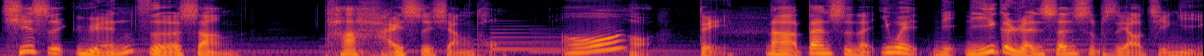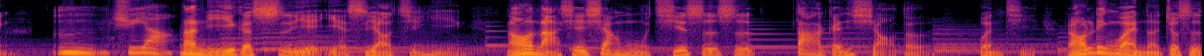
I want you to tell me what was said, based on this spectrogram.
其实原则上它还是相同。哦，哦，对，那但是呢，因为你你一个人生是不是要经营？嗯，需要。那你一个事业也是要经营，然后哪些项目其实是大跟小的问题，然后另外呢就是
